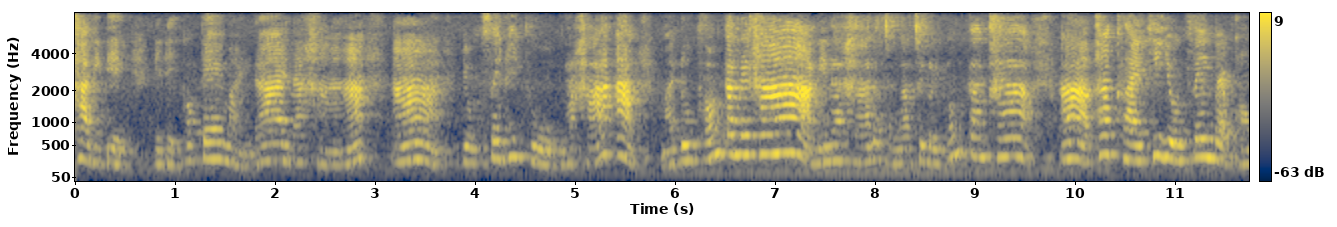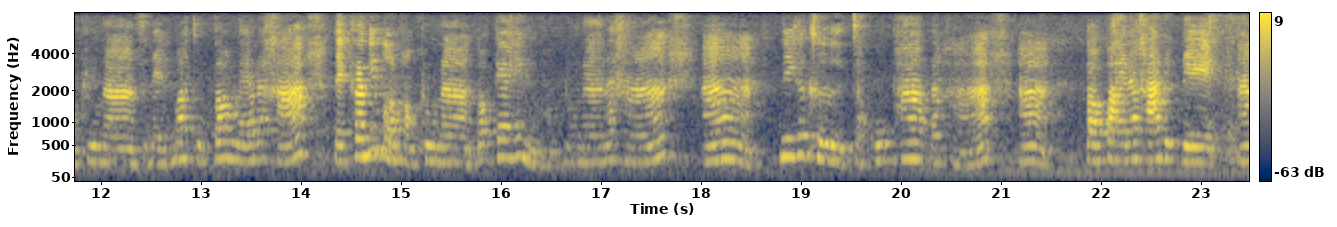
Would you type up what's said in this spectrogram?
ค่ะเด็กๆเด็กๆก็แก้ใหม่ได้นะคะอ่าโยงเส้นให้ถูกนะคะอะมาดูพร้อมกันเลยค่ะนี่นะคะเราจะมาเฉลยพร้อมกันค่ะอ่าถ้าใครที่โยนเส้นแบบของครูนาแสดงว่าถูกต้องแล้วนะคะ แต่ใครไม่เหมือนของครูนาก็แก้ให้เหมือนของครูนานะคะอ่านี่ก็คือจับรูปภาพนะคะอ่า ต่อไปนะคะเด็กๆอ่า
